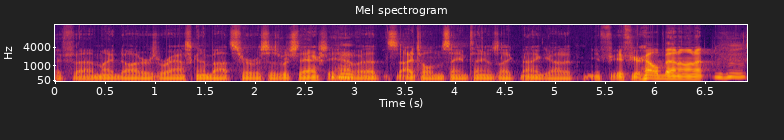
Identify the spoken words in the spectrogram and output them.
if uh, my daughters were asking about services, which they actually have. Mm-hmm. That's, I told them the same thing. I was like, I got it. If if you're hell bent on it, Mm-hmm. you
